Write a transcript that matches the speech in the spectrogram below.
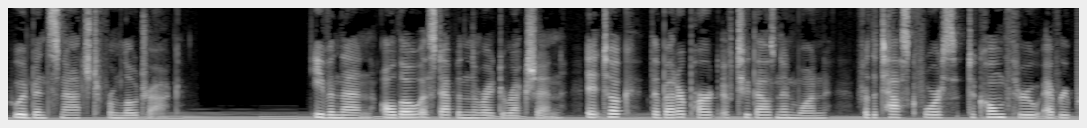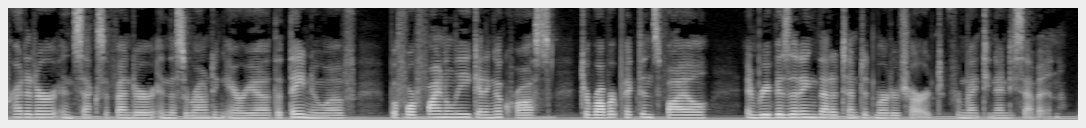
who had been snatched from low track. Even then, although a step in the right direction, it took the better part of 2001 for the task force to comb through every predator and sex offender in the surrounding area that they knew of before finally getting across to Robert Pickton's file and revisiting that attempted murder charge from 1997.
